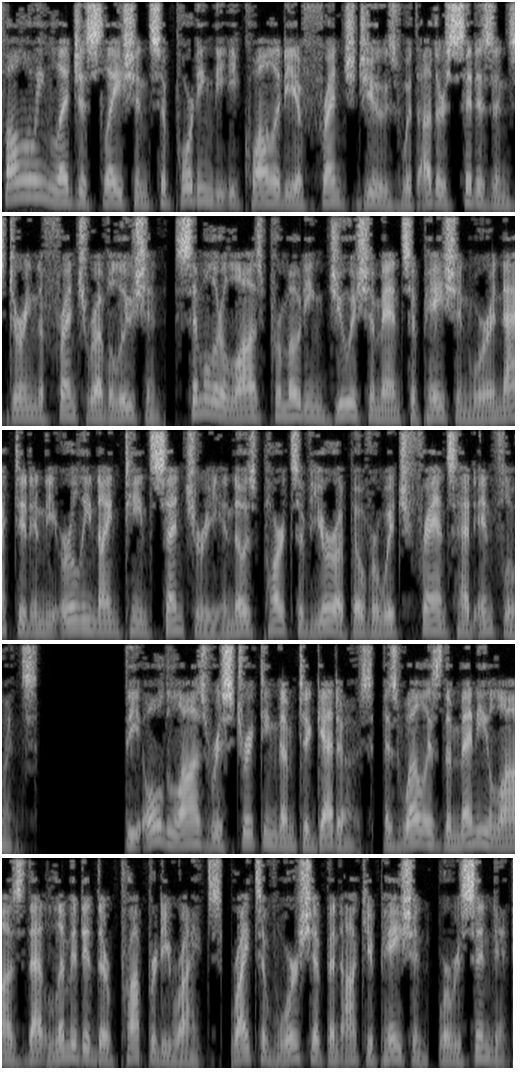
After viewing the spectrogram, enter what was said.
Following legislation supporting the equality of French Jews with other citizens during the French Revolution, similar laws promoting Jewish emancipation were enacted in the early 19th century in those parts of Europe over which France had influence. The old laws restricting them to ghettos, as well as the many laws that limited their property rights, rights of worship and occupation, were rescinded.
